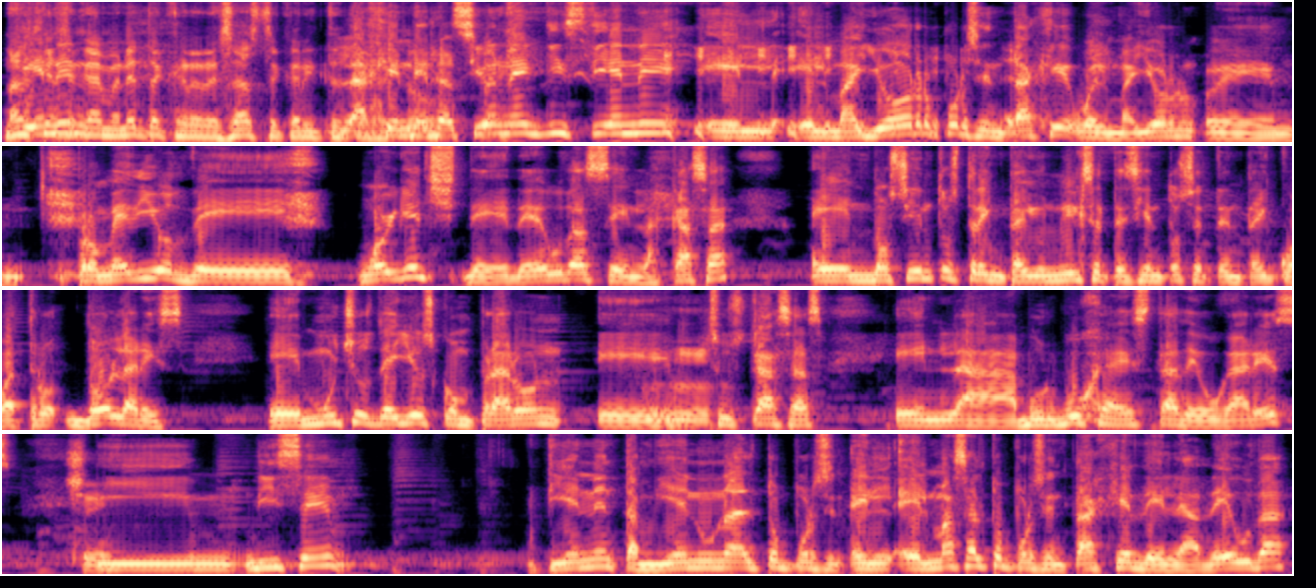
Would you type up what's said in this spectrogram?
No, es que esa tienen- camioneta que regresaste, carita. La generación X tiene el, el mayor porcentaje o el mayor eh, promedio de mortgage, de deudas en la casa, en 231.774 dólares. Eh, muchos de ellos compraron eh, sus casas en la burbuja esta de hogares y mm, dice tienen también un alto porcentaje, el, el más alto porcentaje de la deuda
